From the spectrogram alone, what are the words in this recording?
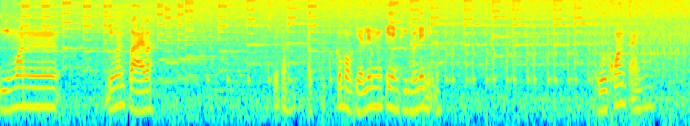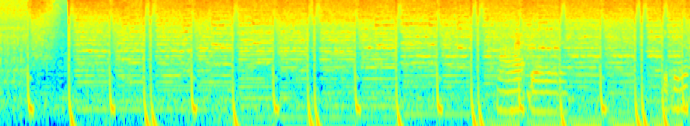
ดีมอนดีมอนไฟปะใช่ปะก็บอกอย่าเล่นมันก็ยังถือมาเล่นอีกนะโอ้ยคว้างไกลมาก มาเดี๋ยวเดี๋ยวเดี๋ยวเก็บเลยครับ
